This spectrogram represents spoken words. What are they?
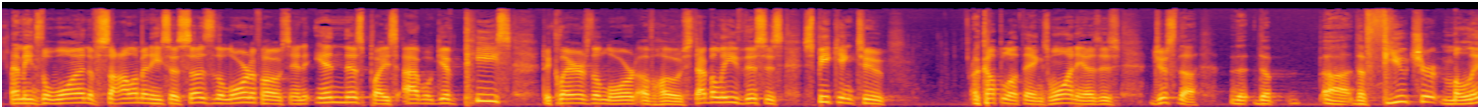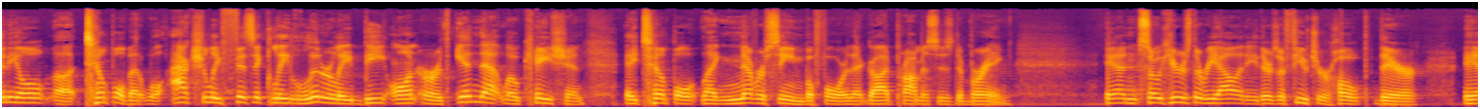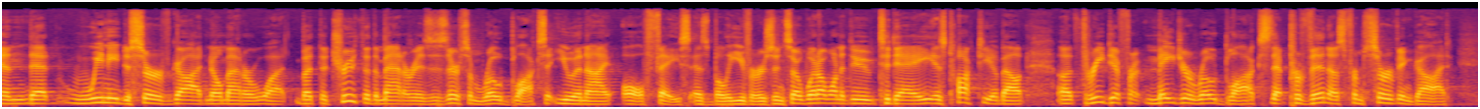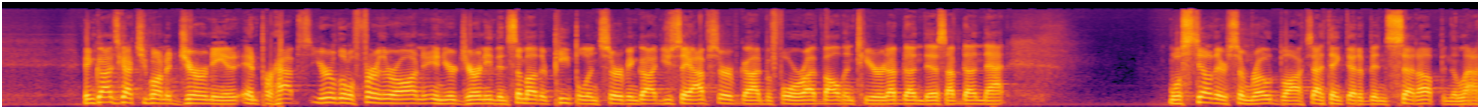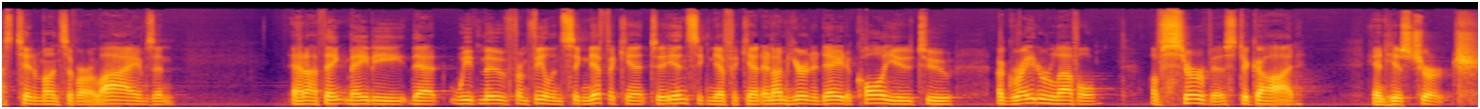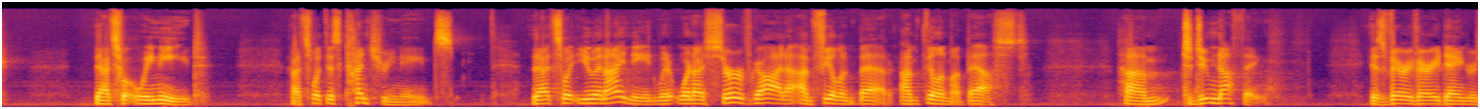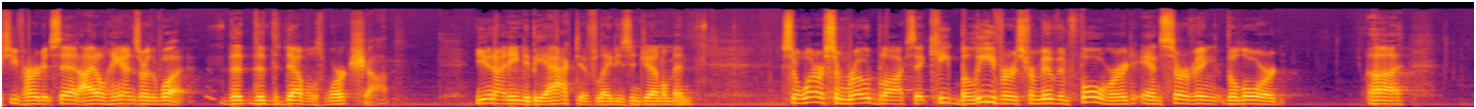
That means the one of Solomon. He says, Says the Lord of hosts, and in this place I will give peace, declares the Lord of hosts. I believe this is speaking to a couple of things. One is, is just the, the, the uh, the future millennial uh, temple that will actually physically, literally be on earth in that location, a temple like never seen before that God promises to bring. And so here's the reality there's a future hope there and that we need to serve God no matter what. But the truth of the matter is, is there's some roadblocks that you and I all face as believers. And so what I want to do today is talk to you about uh, three different major roadblocks that prevent us from serving God. And God's got you on a journey, and, and perhaps you're a little further on in your journey than some other people in serving God. You say, I've served God before, I've volunteered, I've done this, I've done that. Well, still, there's some roadblocks I think that have been set up in the last 10 months of our lives. And, and I think maybe that we've moved from feeling significant to insignificant. And I'm here today to call you to a greater level of service to God and His church. That's what we need. That's what this country needs. That's what you and I need. When, when I serve God, I'm feeling better. I'm feeling my best. Um, to do nothing is very, very dangerous. You've heard it said, idle hands are the what? The, the, the devil's workshop. You and I need to be active, ladies and gentlemen. So, what are some roadblocks that keep believers from moving forward and serving the Lord? Uh,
